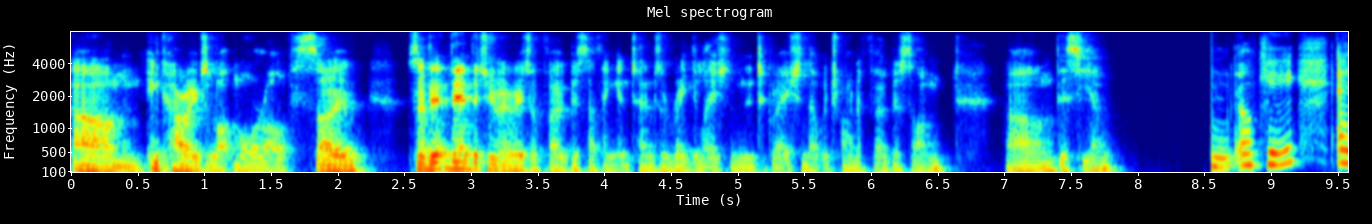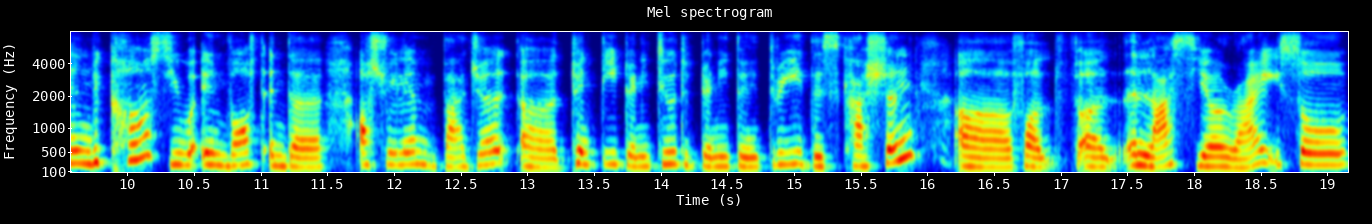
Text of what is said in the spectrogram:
um, encourage a lot more of. So so they're, they're the two areas of focus, I think, in terms of regulation and integration that we're trying to focus on um, this year. Mm, okay. And because you were involved in the Australian budget uh 2022 to 2023 discussion uh for uh last year, right? So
